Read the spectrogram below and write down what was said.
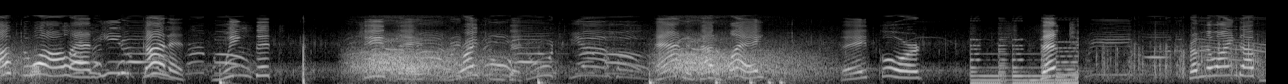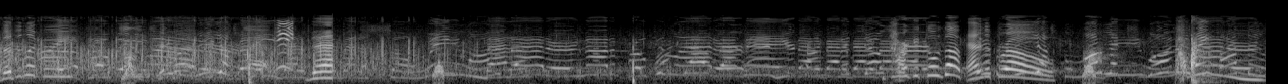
off the wall, and he's got it. Wings it. She's safe. Ah, Rifles it. And it's out of play. They scored. To from the windup, the delivery. Target goes up, and the throw. Swing.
